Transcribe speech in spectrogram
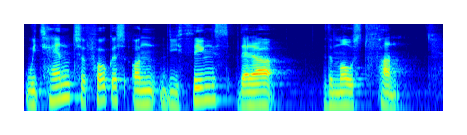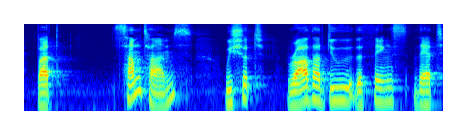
we tend to focus on the things that are the most fun. But sometimes we should rather do the things that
